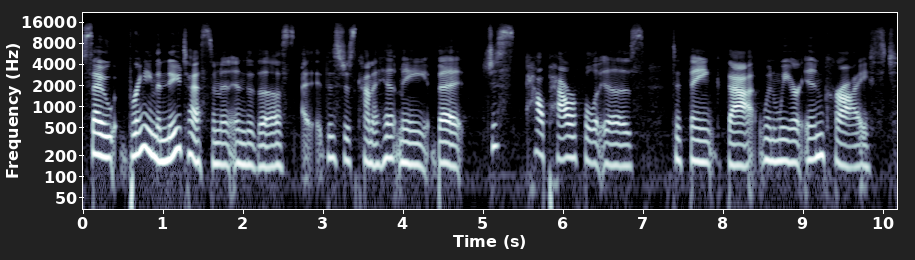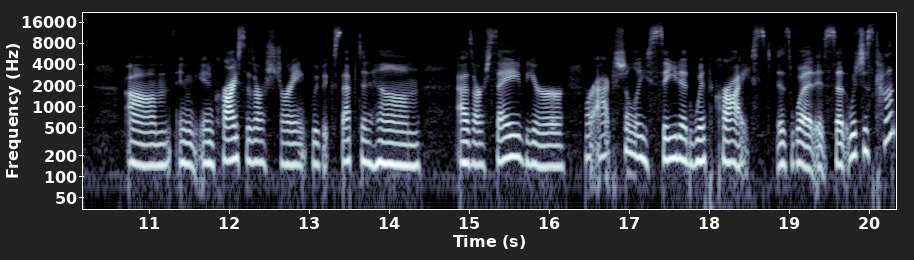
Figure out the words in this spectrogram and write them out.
So bringing the New Testament into this, this just kind of hit me. But just how powerful it is to think that when we are in Christ, um, and, in Christ is our strength, we've accepted Him as our Savior, we're actually seated with Christ, is what it says, which is kind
